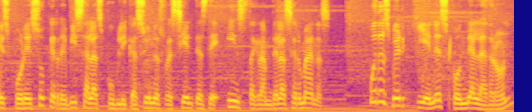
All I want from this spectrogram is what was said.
es por eso que revisa las publicaciones recientes de Instagram de las hermanas. ¿Puedes ver quién esconde al ladrón?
